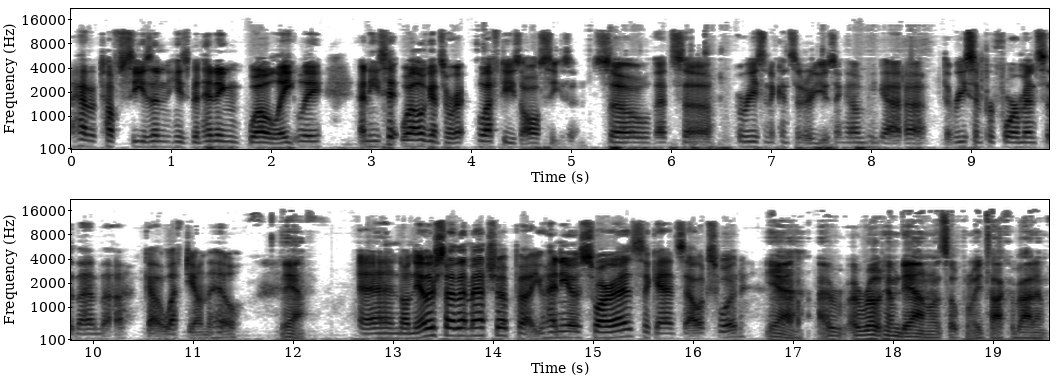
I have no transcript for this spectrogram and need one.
had a tough season. He's been hitting well lately, and he's hit well against lefties all season. So that's uh, a reason to consider using him. He got uh, the recent performance, and then uh, got a lefty on the hill. yeah. And on the other side of that matchup, uh, Eugenio Suarez against Alex Wood. Yeah. I, I wrote him down. I was hoping we'd talk about him.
